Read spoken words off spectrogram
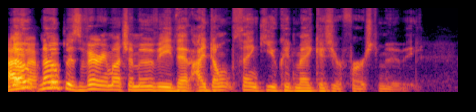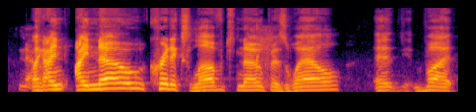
Nope, know. Nope is very much a movie that I don't think you could make as your first movie. No. Like I I know critics loved Nope as well, but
